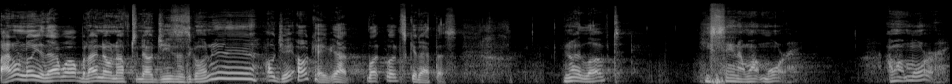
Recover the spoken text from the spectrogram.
I don't know you that well, but I know enough to know Jesus is going, eh, oh, Jay, okay, yeah, let, let's get at this. You know I loved? He's saying, I want more. I want more.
